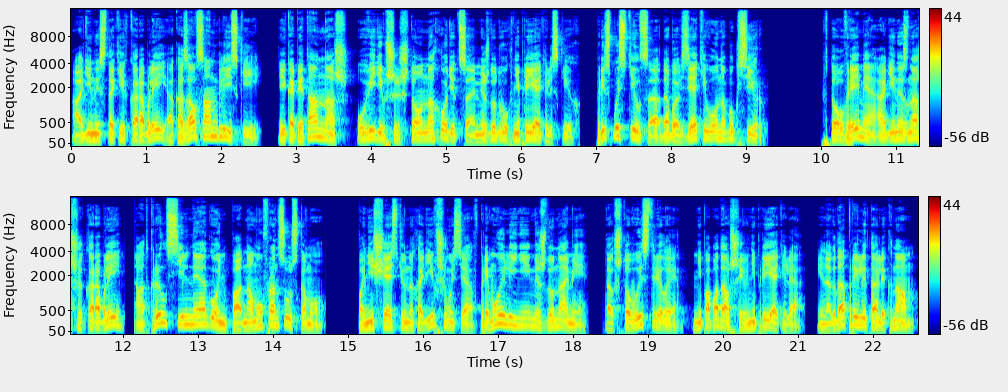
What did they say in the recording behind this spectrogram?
Один из таких кораблей оказался английский, и капитан наш, увидевший, что он находится между двух неприятельских, приспустился, дабы взять его на буксир. В то время один из наших кораблей открыл сильный огонь по одному французскому, по несчастью находившемуся в прямой линии между нами, так что выстрелы, не попадавшие в неприятеля, иногда прилетали к нам.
